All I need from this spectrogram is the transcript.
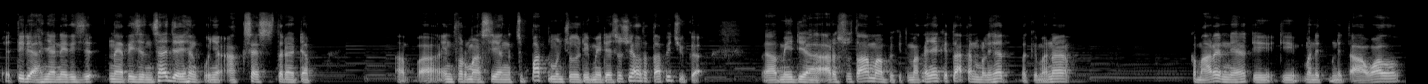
ya, tidak hanya netizen, netizen saja yang punya akses terhadap apa informasi yang cepat muncul di media sosial, tetapi juga uh, media arus utama begitu. Makanya kita akan melihat bagaimana kemarin ya di menit-menit awal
